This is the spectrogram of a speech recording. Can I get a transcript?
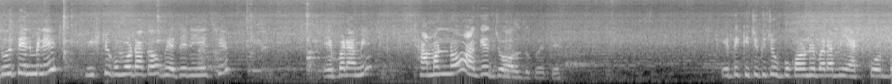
দুই তিন মিনিট মিষ্টি কুমড়োটাকেও ভেজে নিয়েছি। এবার আমি সামান্য আগে জল দেবো এতে। এতে কিছু কিছু উপকরণ এবার আমি অ্যাড করব।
